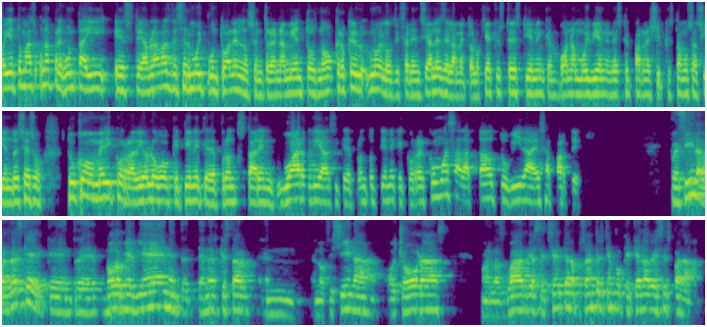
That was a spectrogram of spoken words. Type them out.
Oye, Tomás, una pregunta ahí. Este, hablabas de ser muy puntual en los entrenamientos, ¿no? Creo que uno de los diferenciales de la metodología que ustedes tienen, que embona muy bien en este partnership que estamos haciendo, es eso. Tú como médico radiólogo que tiene que de pronto estar en guardias y que de pronto tiene que correr, ¿cómo has adaptado tu vida a esa parte? Pues sí, la verdad es que, entre no dormir bien, entre tener que estar en, en, la oficina ocho horas, más las guardias, etcétera, pues antes el tiempo que queda a veces para,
